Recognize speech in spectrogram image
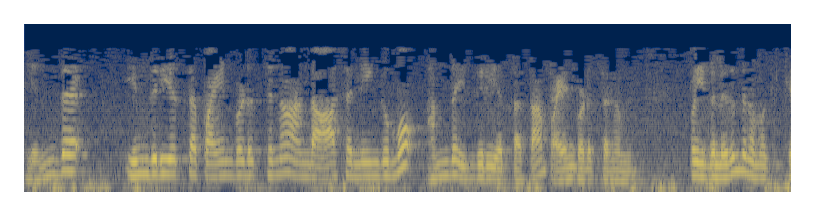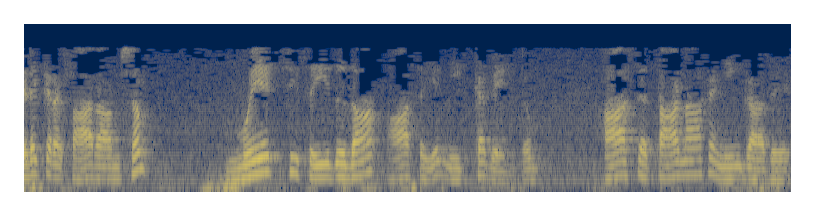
எந்த இந்திரியத்தை பயன்படுத்தினா அந்த ஆசை நீங்குமோ அந்த இந்திரியத்தை தான் பயன்படுத்தணும். இப்ப இதுல இருந்து நமக்கு கிடைக்கிற சாராம்சம் முயற்சி செய்துதான் ஆசையை நீக்க வேண்டும். ஆசை தானாக நீங்காது.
